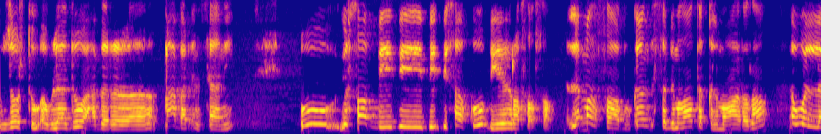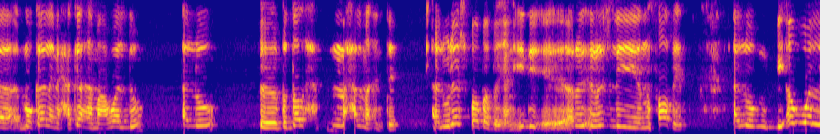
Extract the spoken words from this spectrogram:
وزوجته وأولاده عبر معبر إنساني. ويصاب بساقه برصاصة. لما انصاب وكان لسه بمناطق المعارضة أول مكالمة حكاها مع والده قال له أه، بتضل محل ما أنت. قال له ليش بابا يعني إيدي رجلي انصابت؟ قال له بأول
